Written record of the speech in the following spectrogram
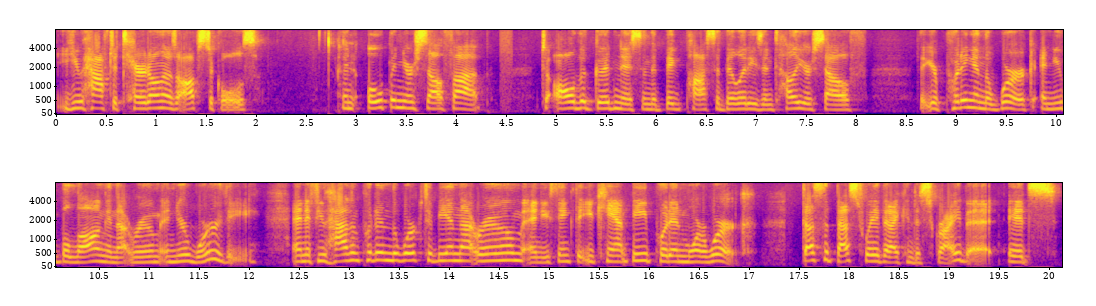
You have to tear down those obstacles and open yourself up to all the goodness and the big possibilities and tell yourself that you're putting in the work and you belong in that room and you're worthy. And if you haven't put in the work to be in that room and you think that you can't be, put in more work. That's the best way that I can describe it. It's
